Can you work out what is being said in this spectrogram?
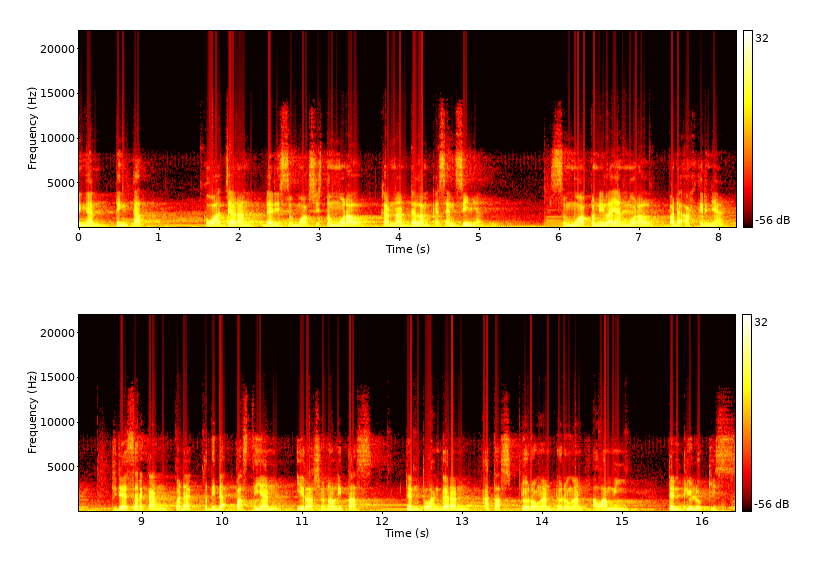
dengan tingkat kewajaran dari semua sistem moral karena dalam esensinya semua penilaian moral pada akhirnya didasarkan pada ketidakpastian irasionalitas dan pelanggaran atas dorongan-dorongan alami dan biologis.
